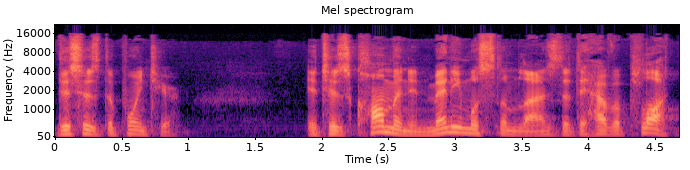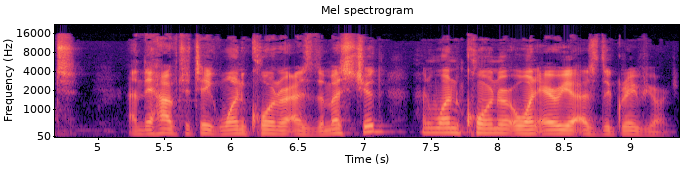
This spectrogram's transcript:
This is the point here. It is common in many Muslim lands that they have a plot and they have to take one corner as the masjid and one corner or one area as the graveyard.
